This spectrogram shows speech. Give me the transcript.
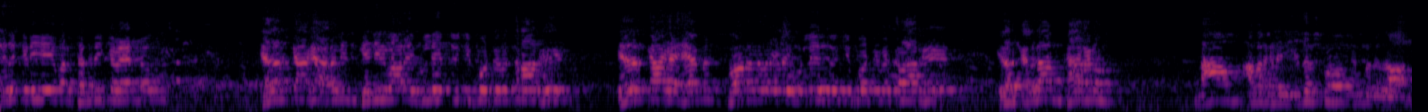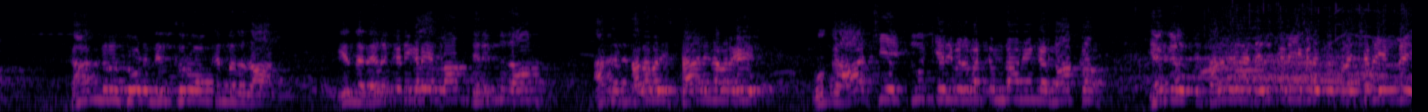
நெருக்கடியை அவர் சந்திக்க வேண்டும்? எதற்காக அரவிந்த் கெஜ்ரிவாலை உள்ளே தூக்கி போட்டிருக்கிறார்கள்? எதற்காக ஹேமந்த் சோரன் அவர்களை உள்ளே தூக்கி போட்டிருக்கிறார்கள்? இதற்கெல்லாம் காரணம் நாம் அவர்களை எதிர்க்கிறோம் என்பதுதான். காங்கிரசோடு நிற்கிறோம் என்பதுதான். இந்த நெருக்கடிகளை எல்லாம் தெரிந்துதான் அண்ணன் தளபதி ஸ்டாலின் அவர்கள் உங்கள் ஆட்சியை தூக்கி எறிவது மட்டும்தான் எங்கள் நோக்கம். எங்களுக்கு தருகிற நெருக்கடி எங்களுக்கு பிரச்சனை இல்லை.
